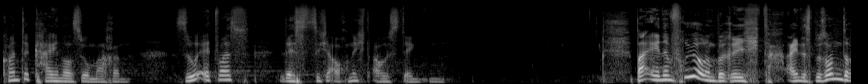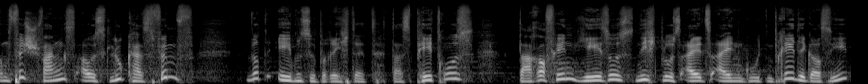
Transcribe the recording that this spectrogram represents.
Konnte keiner so machen. So etwas lässt sich auch nicht ausdenken. Bei einem früheren Bericht eines besonderen Fischfangs aus Lukas 5 wird ebenso berichtet, dass Petrus daraufhin Jesus nicht bloß als einen guten Prediger sieht,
